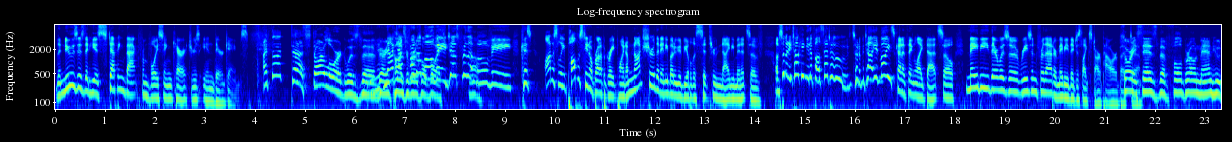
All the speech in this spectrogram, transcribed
The news is that he is stepping back from voicing characters in their games. I thought uh, Star Lord was the very Not just for the controversial movie, voice. just for the movie. Because honestly, Paul Pastino brought up a great point. I'm not sure that anybody would be able to sit through 90 minutes of of somebody talking in a falsetto sort of Italian voice, kind of thing like that. So maybe there was a reason for that, or maybe they just like star power. But Sorry, uh, says the full-grown man who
